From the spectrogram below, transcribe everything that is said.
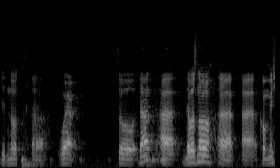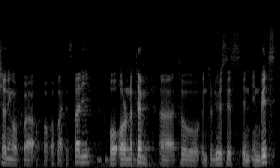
did not uh, work. So that uh, there was no uh, uh, commissioning of, uh, of, of, like a study or, or an attempt to introduce this in, in bits.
